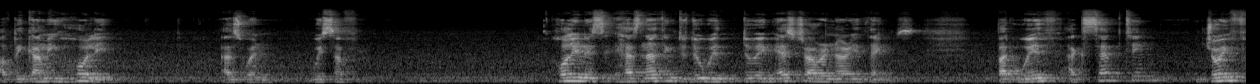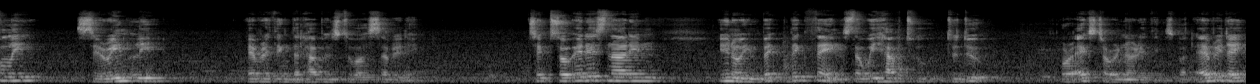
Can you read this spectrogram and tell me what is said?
of becoming holy as when we suffer. Holiness has nothing to do with doing extraordinary things, but with accepting joyfully, serenely everything that happens to us every day. So it is not in, you know, in big, big things that we have to, to do or extraordinary things, but every day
